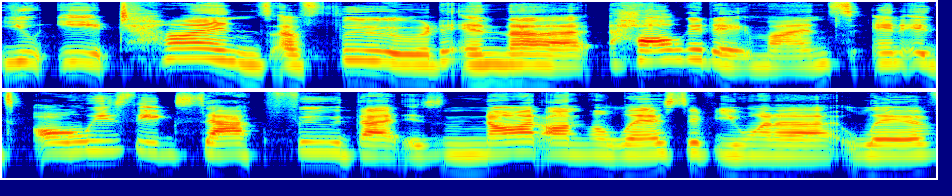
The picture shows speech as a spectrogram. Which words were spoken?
you eat tons of food in the holiday months and it's always the exact food that is not on the list if you want to live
